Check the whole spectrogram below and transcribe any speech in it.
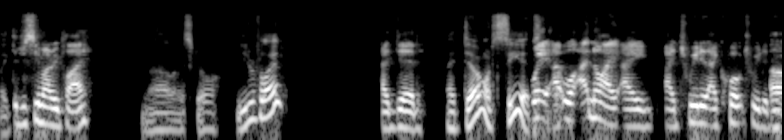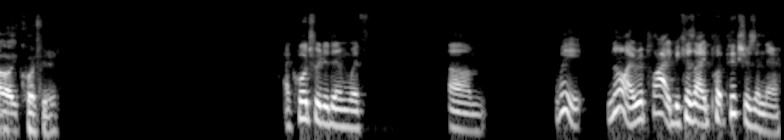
Like, Did you see my reply? no, let me scroll. You replied? I did. I don't see it. Wait, I, well, I no, I, I I tweeted. I quote tweeted. oh, you quote tweeted. I quote tweeted him with, um, wait, no, I replied because I put pictures in there.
